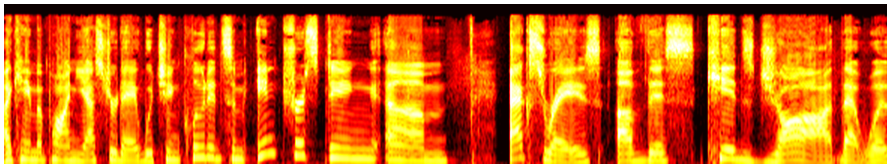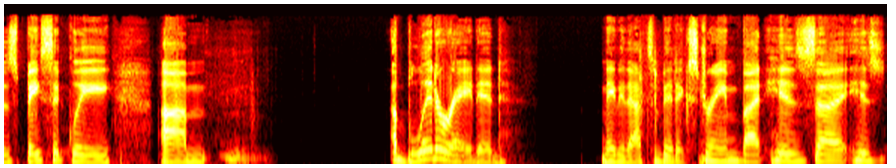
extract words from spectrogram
I came upon yesterday, which included some interesting um, x rays of this kid's jaw that was basically um, obliterated. Maybe that's a bit extreme, but his uh, his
